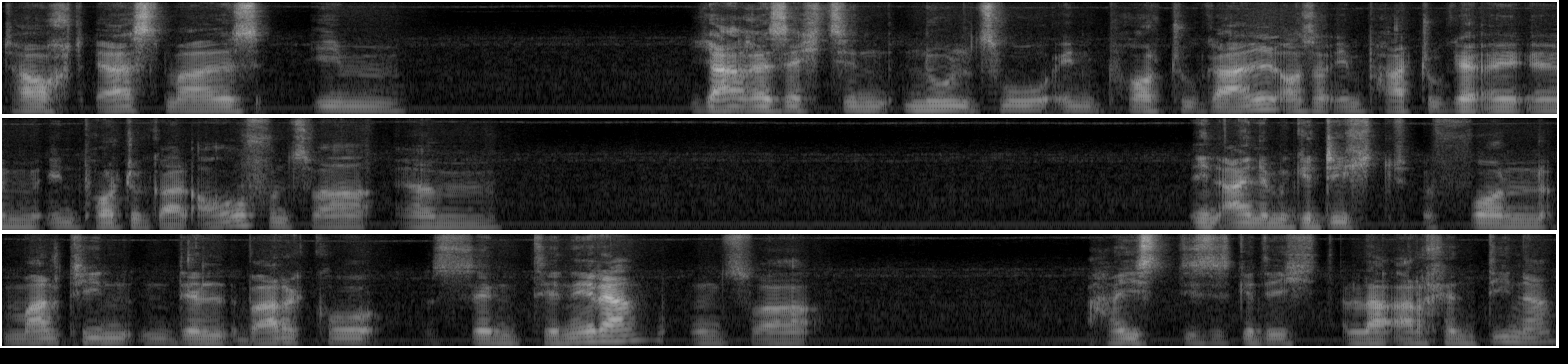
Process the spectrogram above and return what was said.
taucht erstmals im Jahre 1602 in Portugal, also in Portugal, äh, ähm, in Portugal auf, und zwar ähm, in einem Gedicht von Martin del Barco Centenera. Und zwar heißt dieses Gedicht La Argentina.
